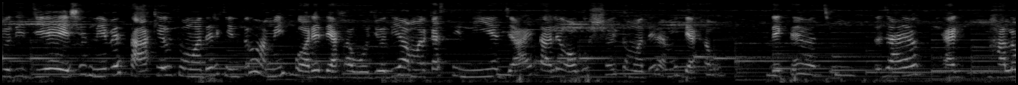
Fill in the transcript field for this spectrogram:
যদি যে এসে নেবে তাকেও তোমাদের কিন্তু আমি পরে দেখাবো। যদি আমার কাছ থেকে নিয়ে যায় তাহলে অবশ্যই তোমাদের আমি দেখাবো। দেখতেই পাচ্ছ? তো যাই হোক, এক ভালো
